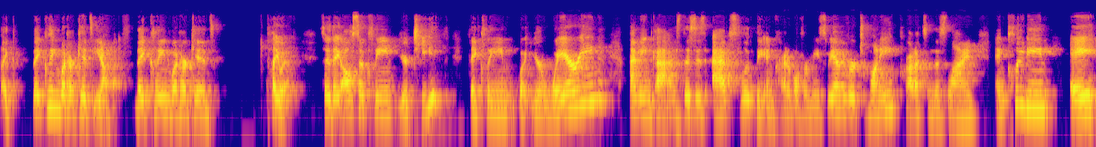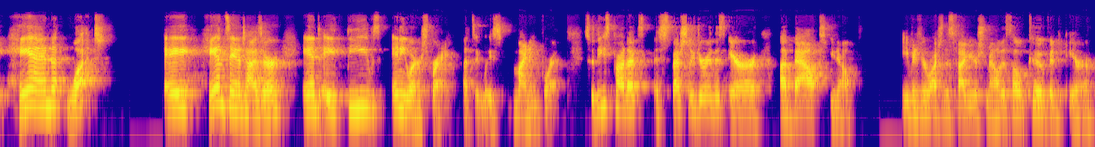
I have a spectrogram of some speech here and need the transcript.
like, they clean what her kids eat off of, they clean what her kids play with. So they also clean your teeth they clean what you're wearing. I mean, guys, this is absolutely incredible for me. So we have over 20 products in this line, including a hand what? A hand sanitizer and a Thieves Anywhere spray. That's at least my name for it. So these products, especially during this era about, you know, even if you're watching this five years from now, this whole COVID era,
